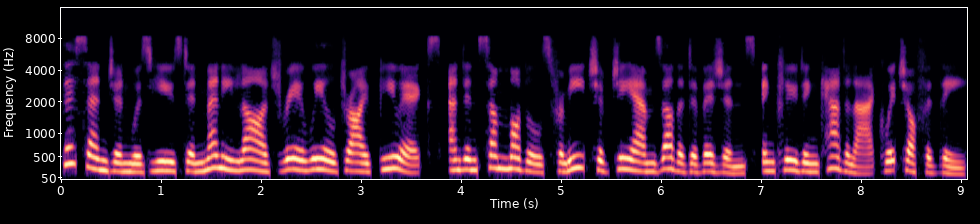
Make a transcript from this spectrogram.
This engine was used in many large rear-wheel drive Buicks, and in some models from each of GM's other divisions, including Cadillac which offered the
